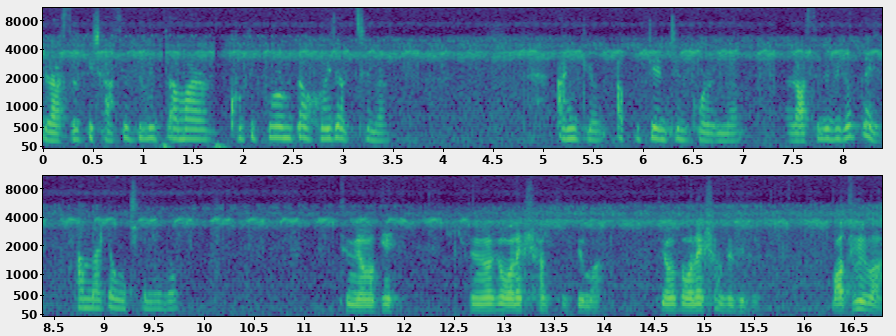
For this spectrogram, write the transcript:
রাসেলকে শাস্তি দিলে তো আমার ক্ষতিপূরণটা হয়ে যাচ্ছে না। আঙ্কেল, আপনি টেনশন করেন না। রাসেলের বিরুদ্ধে মামলাটা উঠিয়ে নিব। তুমি আমাকে তুমি আমাকে অনেক শান্তি দিতে মা। তুমি আমাকে অনেক শান্তি দিলে মাধবী, মা,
